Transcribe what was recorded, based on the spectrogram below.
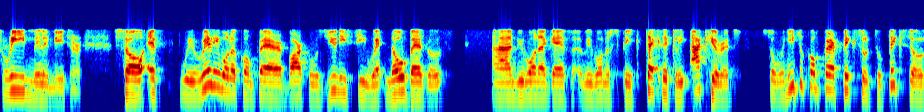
3 millimeter. So if we really want to compare Barco's UniSee with no bezels, and we want to give, we want to speak technically accurate. So we need to compare pixel to pixel,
